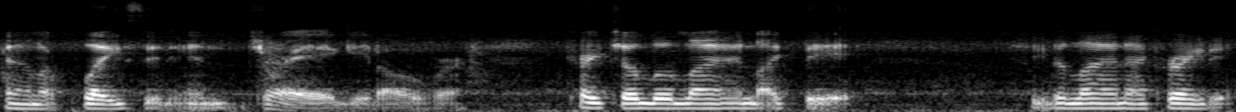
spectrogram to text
kind of place it and drag it over. Create your little line like that. See the line I created?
